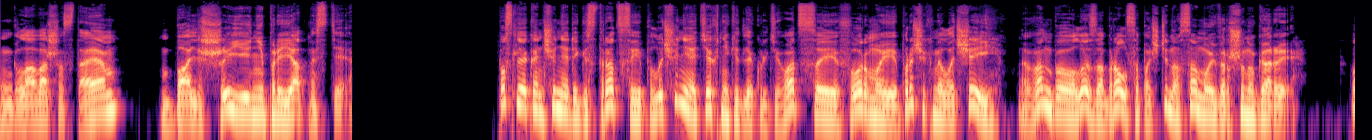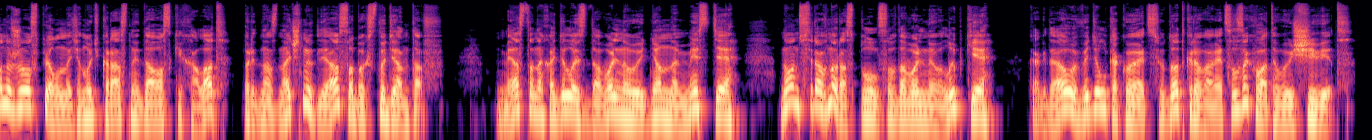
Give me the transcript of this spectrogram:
Глава 6. Большие неприятности. После окончания регистрации и получения техники для культивации, формы и прочих мелочей, Ван Буэлэ забрался почти на самую вершину горы. Он уже успел натянуть красный даосский халат, предназначенный для особых студентов. Место находилось в довольно уединенном месте, но он все равно расплылся в довольной улыбке, когда увидел, какой отсюда открывается захватывающий вид.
